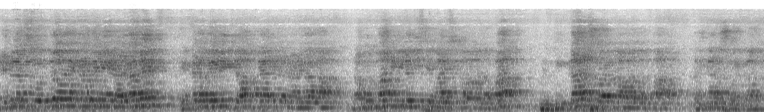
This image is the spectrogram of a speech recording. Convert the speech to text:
రెండు లక్షల ఉద్యోగాలు ఎక్కడ పోయినాయి అని అడగాలి. ఎక్కడ పోయినాయి? జాబ్ క్యాలెండర్ అని అడగాల? ప్రభుత్వాన్ని నిలదీసే వాయిస్ కావాలి తప్ప? ధిక్కార స్వరం కావాలి తప్ప? అధికార స్వరం కాదు.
